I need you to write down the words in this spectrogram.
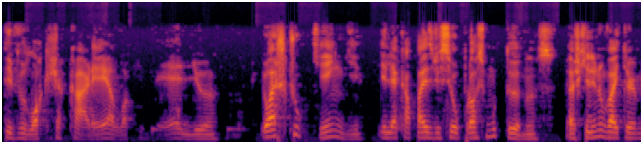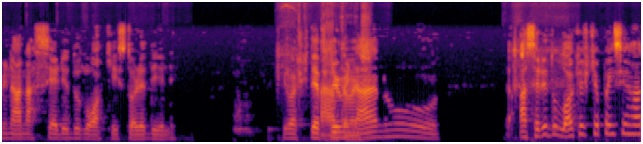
teve o Loki jacaré, Loki velho. Eu acho que o Kang, ele é capaz de ser o próximo Thanos. Eu acho que ele não vai terminar na série do Loki a história dele. Eu acho que deve Ah, terminar no. A série do Loki acho que é pra encerrar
